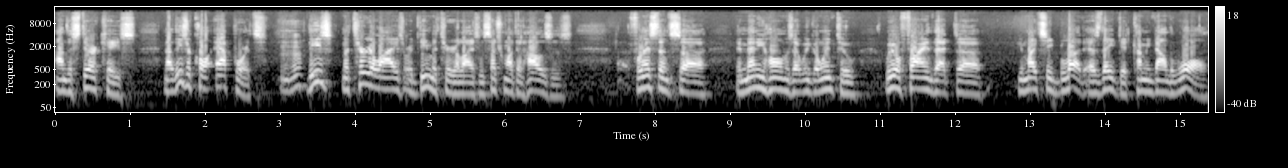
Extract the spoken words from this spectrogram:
on the staircase. Now, these are called apports. Mm-hmm. These materialize or dematerialize in such haunted houses. For instance, uh, in many homes that we go into, we will find that uh, you might see blood, as they did, coming down the wall.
